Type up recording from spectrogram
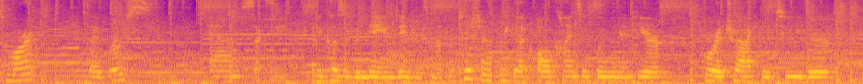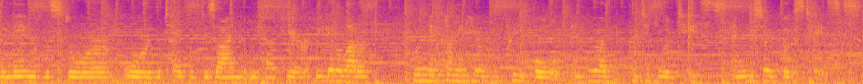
smart, diverse, and sexy. Because of the name Dangerous Mathematician, we get all kinds of women in here who are attracted to either the name of the store or the type of design that we have here. We get a lot of women coming here who are pretty bold and who have particular tastes, and we serve those tastes.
